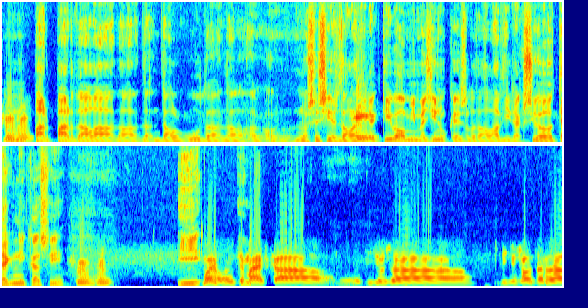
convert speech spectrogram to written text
mm Mhm. per part de la- de- de- d'algú, de, de, de, no sé si és de la Sí. directiva o m'imagino que és la de la direcció tècnica, sí? Mm -hmm. I, Bueno, el tema és que eh, dilluns a, dilluns a la tarda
